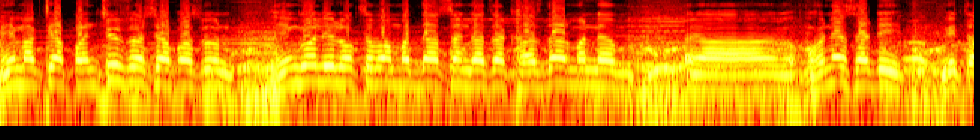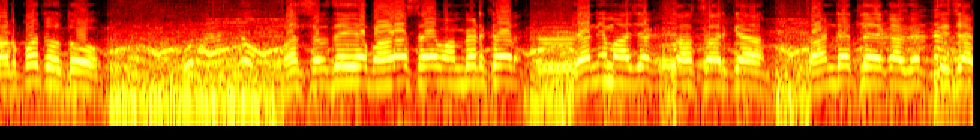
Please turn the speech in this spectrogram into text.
मी मागच्या पंचवीस वर्षापासून हिंगोली लोकसभा मतदारसंघाचा खासदार म्हण होण्यासाठी मी तडपत होतो. पण श्रद्धेय बाळासाहेब आंबेडकर यांनी माझ्यासारख्या तांड्यातल्या एका व्यक्तीच्या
